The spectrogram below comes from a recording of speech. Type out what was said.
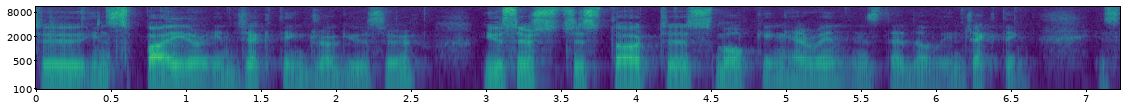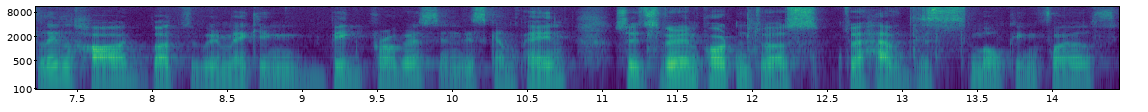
to inspire injecting drug user, users to start uh, smoking heroin instead of injecting. It's a little hard, but we're making big progress in this campaign. So it's very important to us to have these smoking foils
